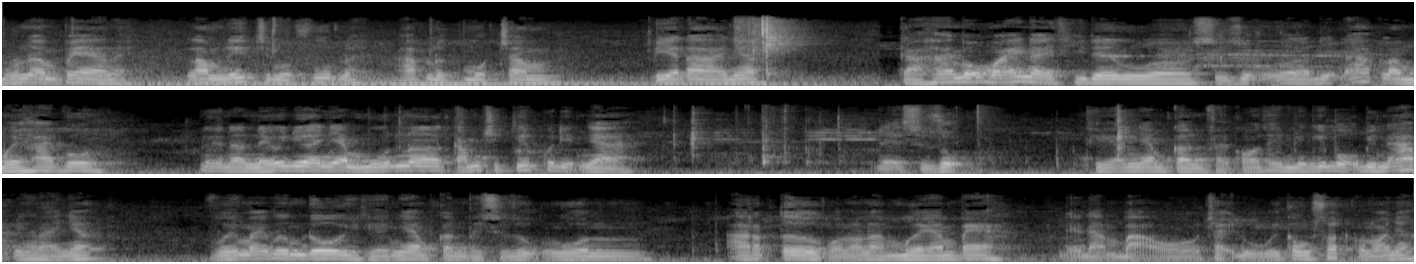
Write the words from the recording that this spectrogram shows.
4A này 5 lít trên một phút này. Áp lực 100 psi nhá cả hai mẫu máy này thì đều ờ, sử dụng ờ, điện áp là 12V nên là nếu như anh em muốn ờ, cắm trực tiếp qua điện nhà để sử dụng thì anh em cần phải có thêm những cái bộ pin áp như thế này nhá. Với máy bơm đôi thì anh em cần phải sử dụng nguồn adapter của nó là 10 ampe để đảm bảo chạy đủ cái công suất của nó nhá.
